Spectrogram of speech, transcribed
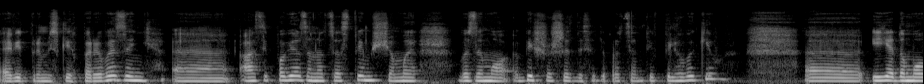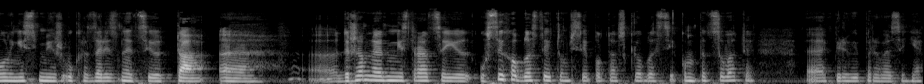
е, від приміських перевезень. Е, А пов'язано це з тим, що ми веземо більше 60% пільговиків. Е, І є домовленість між Укрзалізницею та е, е, державною адміністрацією усіх областей, в тому числі Полтавської області, компенсувати е, пільгові перевезення.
